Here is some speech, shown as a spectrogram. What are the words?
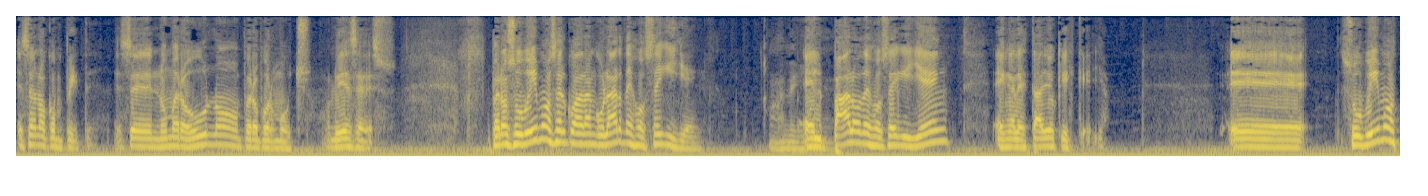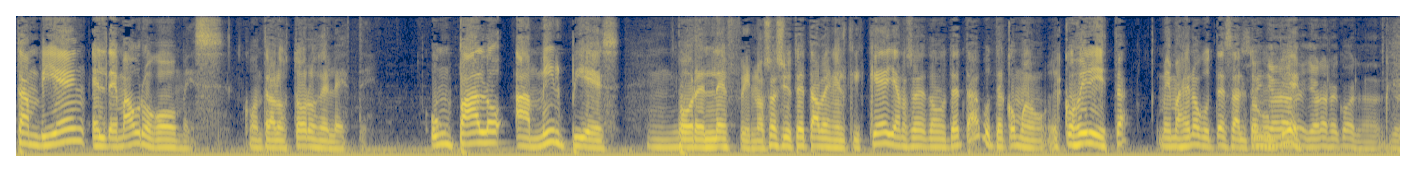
ese no compite. Ese es número uno, pero por mucho. Olvídese de eso. Pero subimos el cuadrangular de José Guillén. El palo de José Guillén en el estadio Quisqueya. Eh, subimos también el de Mauro Gómez contra los Toros del Este. Un palo a mil pies por el left field. No sé si usted estaba en el Quisqueya, no sé dónde usted estaba. Usted como escogidista, me imagino que usted saltó Sí, en yo, un pie. yo lo recuerdo. yo-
